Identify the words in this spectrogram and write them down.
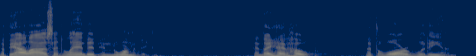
that the Allies had landed in Normandy and they had hope that the war would end.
